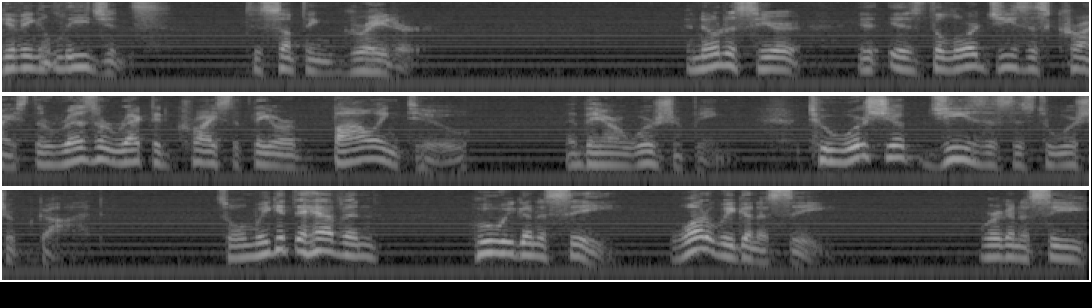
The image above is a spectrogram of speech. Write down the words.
Giving allegiance to something greater. And notice here is the Lord Jesus Christ, the resurrected Christ that they are bowing to and they are worshiping. To worship Jesus is to worship God. So when we get to heaven, who are we going to see? What are we going to see? We're going to see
